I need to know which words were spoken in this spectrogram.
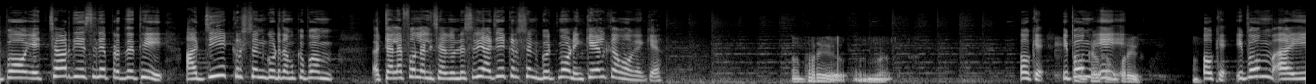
ഇപ്പോ എച്ച് ആർ ഡി എസിന്റെ പ്രതിനിധി അജയ് കൃഷ്ണൻ കൂടി നമുക്കിപ്പം ടെലിഫോണിൽ അലിച്ചായിരുന്നു. ശ്രീ അജയ് കൃഷ്ണൻ ഗുഡ് മോർണിംഗ് കേൾക്കാമോ അങ്ങക്ക്? ഓക്കെ ഇപ്പം ഓക്കെ ഇപ്പം ഈ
